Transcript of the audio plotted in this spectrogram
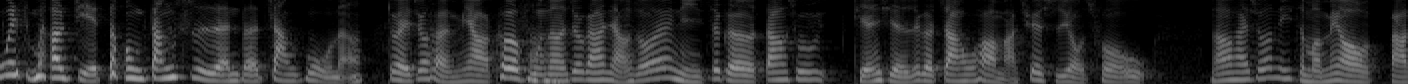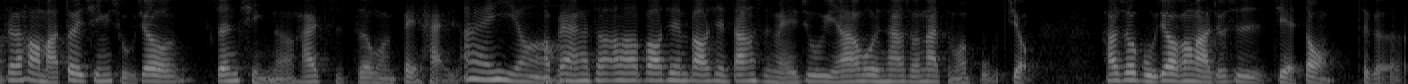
为什么要解冻当事人的账户呢？对，就很妙。客服呢就跟他讲说，哎，你这个当初填写的这个账户号码确实有错误，然后还说你怎么没有把这个号码对清楚就申请呢？还指责我们被害人。哎呦，被害人他说啊，抱歉抱歉，当时没注意，然后问他说那怎么补救？他说补救方法就是解冻，这个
